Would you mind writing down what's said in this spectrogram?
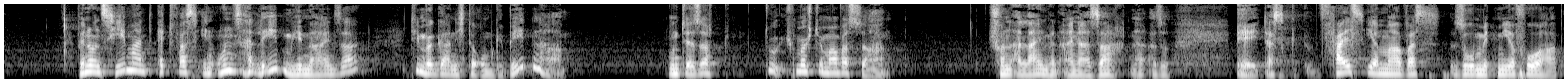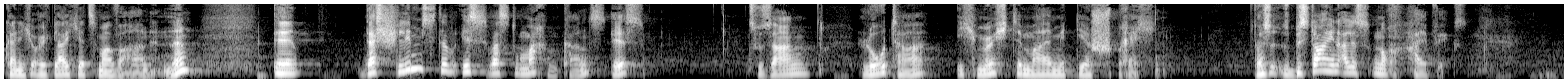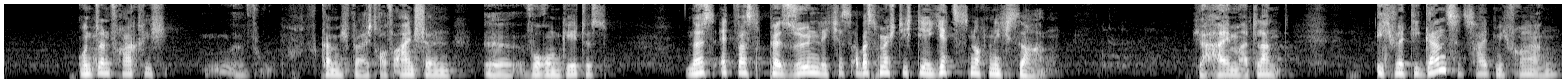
wenn uns jemand etwas in unser Leben hineinsagt, die wir gar nicht darum gebeten haben? Und der sagt, du, ich möchte mal was sagen. Schon allein, wenn einer sagt, ne, also, ey, das, falls ihr mal was so mit mir vorhabt, kann ich euch gleich jetzt mal warnen. Ne? Äh, das Schlimmste ist, was du machen kannst, ist, zu sagen, Lothar, ich möchte mal mit dir sprechen. Das ist bis dahin alles noch halbwegs. Und dann frage ich, kann mich vielleicht darauf einstellen, äh, worum geht es? Das ist etwas Persönliches, aber das möchte ich dir jetzt noch nicht sagen. Ja, Heimatland. Ich werde die ganze Zeit mich fragen,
